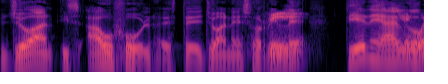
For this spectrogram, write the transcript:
Joan is awful, este, Joan es horrible tiene algo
